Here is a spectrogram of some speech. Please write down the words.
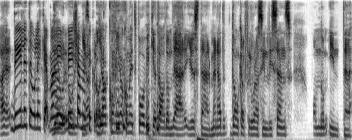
Nej, Det är lite olika, men vi, vi kör med jag, psykolog. Jag, kom, jag kommer inte på vilket av dem det är just där, men att de kan förlora sin licens om de inte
